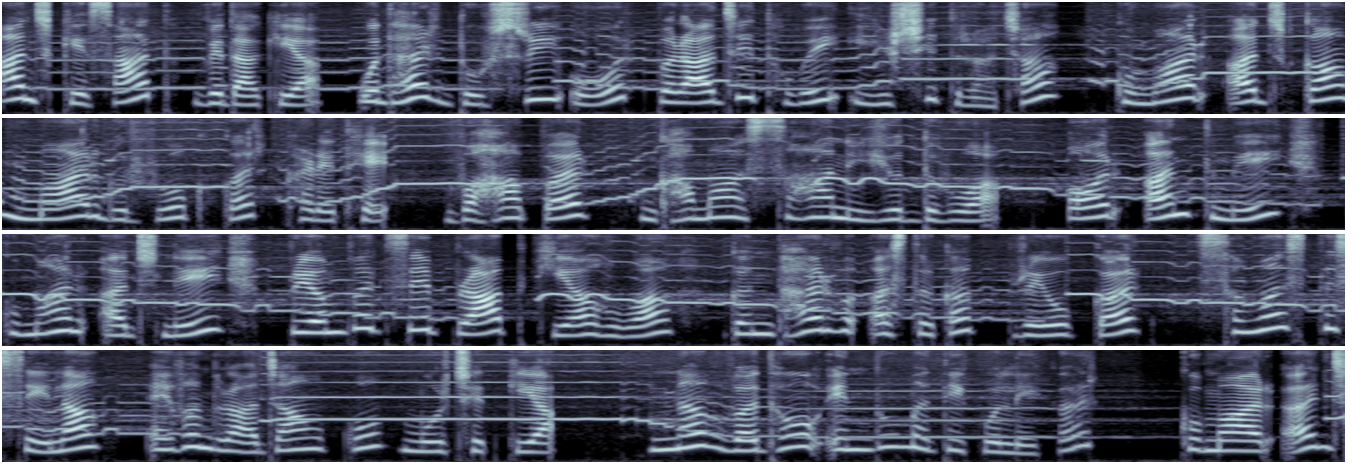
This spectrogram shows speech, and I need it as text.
अज के साथ विदा किया। उधर दूसरी ओर पराजित हुए ईर्षित राजा कुमार अज का मार्ग रोक कर खड़े थे। वहाँ पर घमासान युद्ध हुआ। और अंत में कुमार अज ने प्रियम्बद से प्राप्त किया हुआ गंधर्व अस्त्र का प्रयोग कर समस्त सेना एवं राजाओं को मूर्छित किया। नववधु इंदुमती को लेकर कुमार अज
